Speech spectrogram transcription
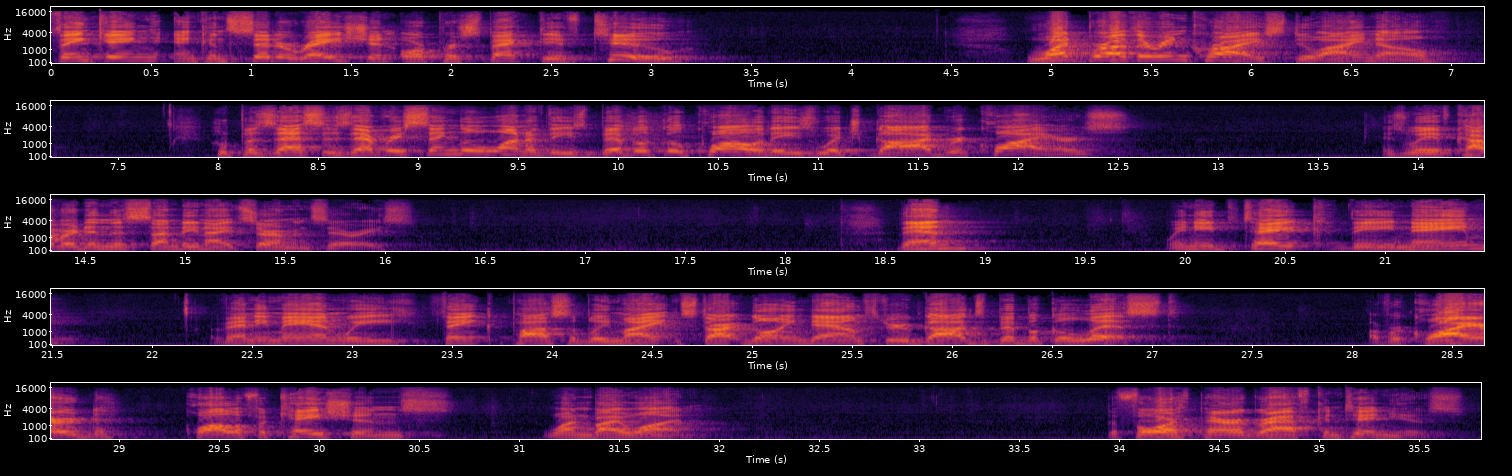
thinking, and consideration or perspective to what brother in Christ do I know who possesses every single one of these biblical qualities which God requires, as we have covered in this Sunday night sermon series. Then we need to take the name of any man we think possibly might and start going down through God's biblical list of required qualifications one by one. The fourth paragraph continues.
